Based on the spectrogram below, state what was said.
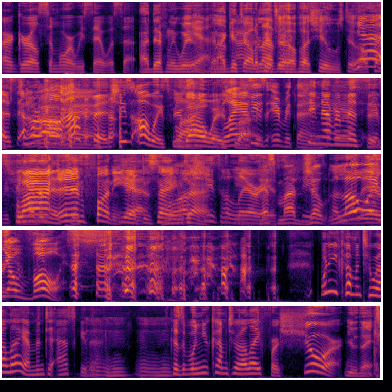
our girls some more. We said what's up. I definitely will. Yeah. And I get y'all a picture her. of her shoes too. Yes, Okay? her Oh, whole man. outfit. She's always fly. She's fly. always Glasses, fly. everything. She never Hair, misses. everything. Fly never misses. and funny Yeah. at the same Oh, time. she's hilarious. That's my She's joke. Lower your voice. When are you coming to LA? I meant to ask you that. Mm-hmm, Because when you come to LA, for sure. You there?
